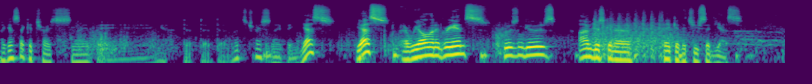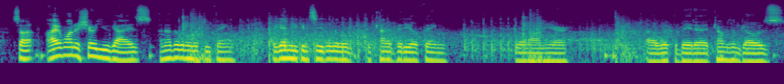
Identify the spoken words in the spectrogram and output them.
I guess I could try sniping. Da, da, da. Let's try sniping. Yes! Yes! Are we all in agreement? Booze and goose? I'm just gonna take it that you said yes. So I want to show you guys another little nifty thing. Again, you can see the little the kind of video thing going on here uh, with the beta. It comes and goes.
